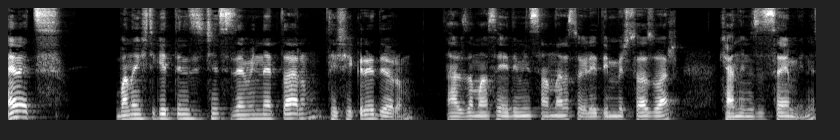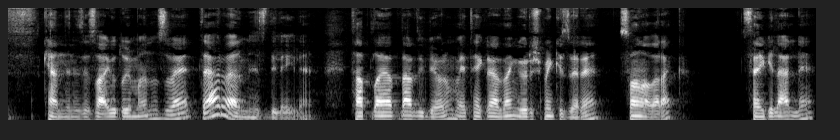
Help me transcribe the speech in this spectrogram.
Evet, bana eşlik ettiğiniz için size minnettarım. Teşekkür ediyorum. Her zaman sevdiğim insanlara söylediğim bir söz var. Kendinizi sevmeniz, kendinize saygı duymanız ve değer vermeniz dileğiyle. Tatlı hayatlar diliyorum ve tekrardan görüşmek üzere. Son olarak sevgilerle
